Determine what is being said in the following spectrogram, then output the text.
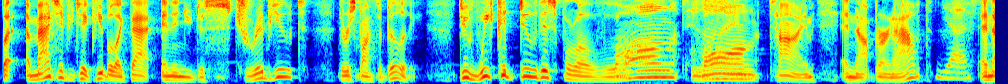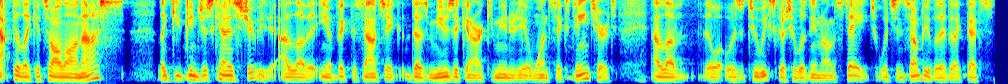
But imagine if you take people like that and then you distribute the responsibility. Dude, we could do this for a long, long time. time, and not burn out. Yes. And not feel like it's all on us. Like you can just kind of distribute it. I love it. You know, Vic the sound chick does music in our community at 116 Church. I love, what was it, two weeks ago, she wasn't even on the stage, which in some people, they'd be like, that's,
